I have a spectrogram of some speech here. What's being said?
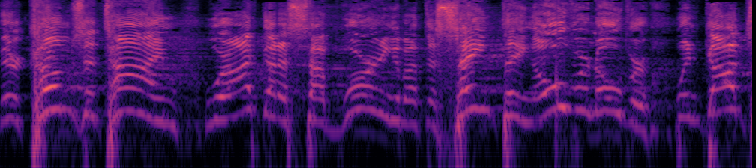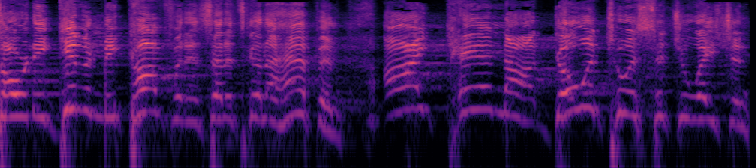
There comes a time where I've got to stop worrying about the same thing over and over when God's already given me confidence that it's going to happen. I cannot go into a situation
